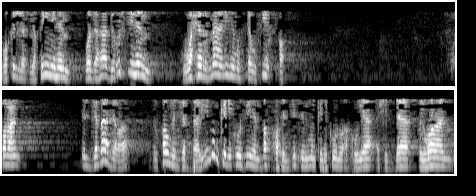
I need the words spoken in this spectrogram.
وقلة يقينهم وذهاب رشدهم وحرمانهم التوفيق. طبعا الجبابرة القوم الجبارين ممكن يكون فيهم بسطة في الجسم ممكن يكونوا أقوياء أشداء طوال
